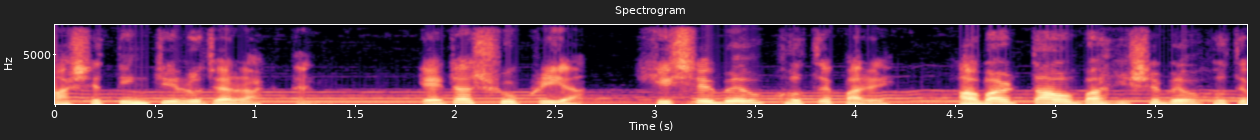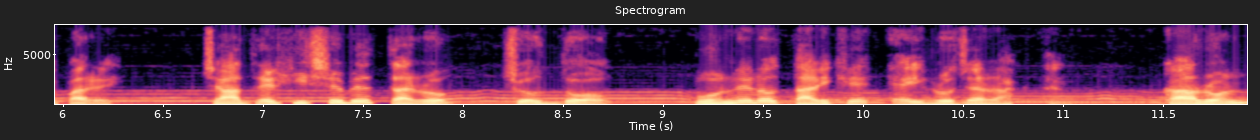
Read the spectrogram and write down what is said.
মাসে তিনটি রোজা রাখতেন। এটা সুক্রিয়া হিসেবেও হতে পারে, আবার তাও বা হিসেবেও হতে পারে। চাঁদের হিসেবে তেরো, চোদ্দ, পনেরো তারিখে এই রোজা রাখতেন। কারণ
